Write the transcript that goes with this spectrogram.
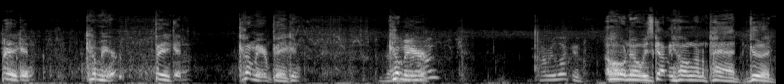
bacon. Come here, bacon. Come here, bacon. Come here. How are we looking? Oh no, he's got me hung on a pad. Good.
